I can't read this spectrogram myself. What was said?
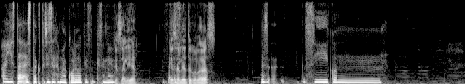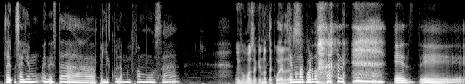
Ay, esta, esta actriz, déjame acuerdo que, se- que se me... ¿qué salía? ¿Qué salía, te acordarás? Sí, con... Sal, salía en esta película muy famosa, Muy famosa que no te acuerdas. que no me acuerdo. este...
